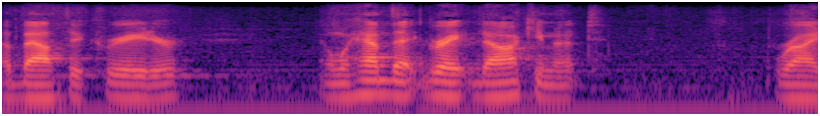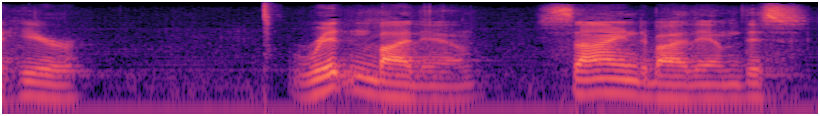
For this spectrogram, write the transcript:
about the Creator. And we have that great document right here, written by them, signed by them, this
